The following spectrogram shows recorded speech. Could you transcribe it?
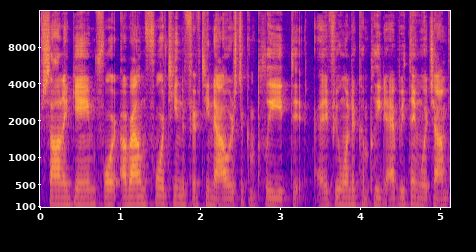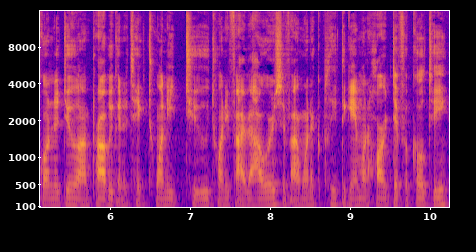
Sonic game for around 14 to 15 hours to complete. If you want to complete everything, which I'm going to do, I'm probably going to take 22, 25 hours if I want to complete the game on hard difficulty,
